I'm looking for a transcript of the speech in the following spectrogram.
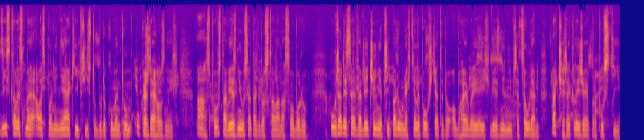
Získali jsme alespoň nějaký přístup k dokumentům u každého z nich a spousta vězňů se tak dostala na svobodu. Úřady se ve většině případů nechtěli pouštět do obhajoby jejich věznění před soudem. Radši řekli, že je propustí.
